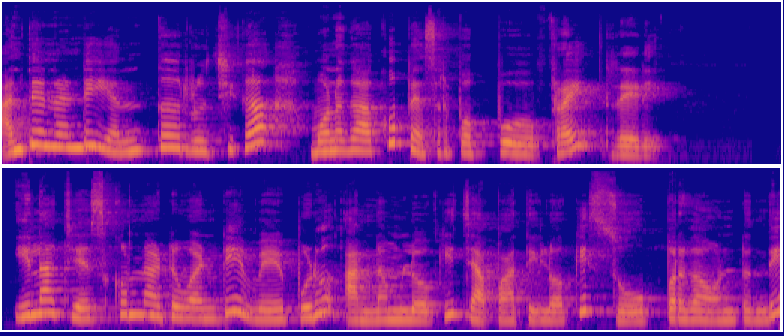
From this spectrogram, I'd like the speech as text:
అంతేనండి ఎంత రుచిగా మునగాకు పెసరపప్పు ఫ్రై రెడీ. ఇలా చేసుకున్నటువంటి వేపుడు అన్నంలోకి చపాతీలోకి సూపర్గా ఉంటుంది.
